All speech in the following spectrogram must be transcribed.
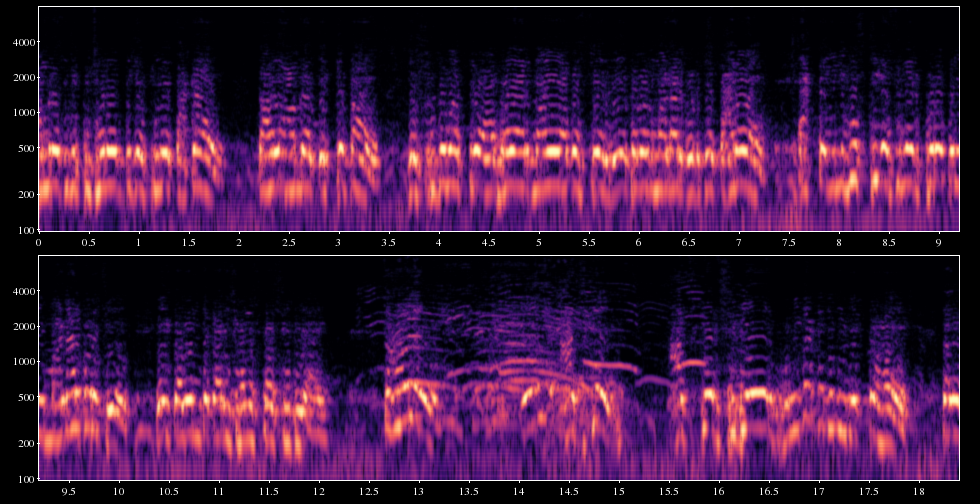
আমরা যদি পিছনের দিকে ফিরে তাকাই, তাহলে আমরা দেখতে পাই যে শুধুমাত্র অভয়ার নয় আগস্টের রেপ এবং মার্ডার ঘটেছে তা নয়, একটা ইনভেস্টিগেশনের পুরোপুরি মার্ডার করেছে এই তদন্তকারী সংস্থা সিবিআই তাহলে, এই আজকের আজকের সিবিআই এর ভূমিকাকে যদি দেখতে হয়, তাহলে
